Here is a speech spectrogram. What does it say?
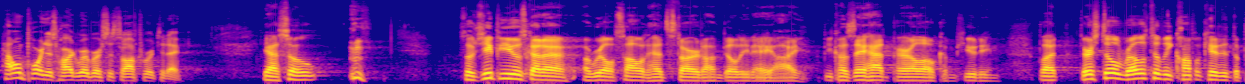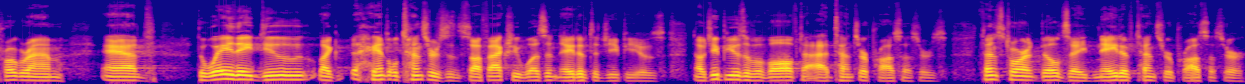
how important is hardware versus software today? Yeah, so, so GPU's got a, a real solid head start on building AI because they had parallel computing. But they're still relatively complicated to program, and the way they do, like, handle tensors and stuff actually wasn't native to GPUs. Now, GPUs have evolved to add tensor processors. Tenstorrent builds a native tensor processor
